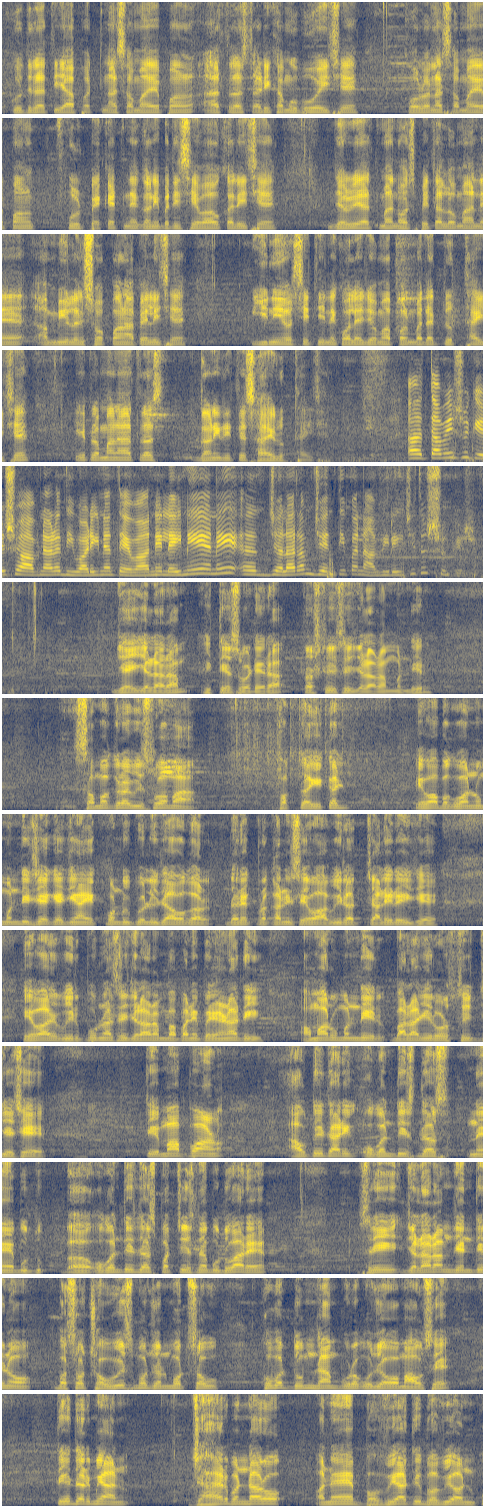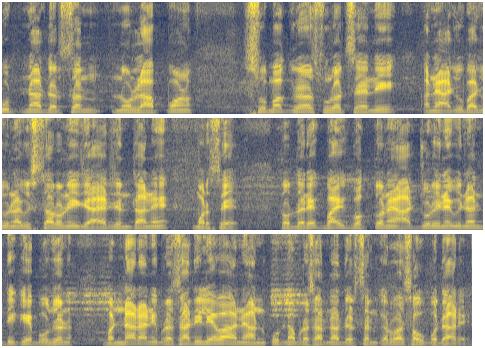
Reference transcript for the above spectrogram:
કુદરતી આફતના સમયે પણ આ ટ્રસ્ટ અડીખમ ઊભું હોય છે. કોરોના સમયે પણ ફૂડ પેકેટને ઘણી બધી સેવાઓ કરી છે. જરૂરિયાતમંદ હોસ્પિટલોમાં અને એમ્બ્યુલન્સો પણ આપેલી છે. યુનિવર્સિટીને કોલેજોમાં પણ મદદરૂપ થાય છે. એ પ્રમાણે આ ટ્રસ્ટ ઘણી રીતે સહાયરૂપ થાય છે. તમે શું કહેશો? આવનારા દિવાળીના તહેવારને લઈને અને જલારામ જયંતિ પણ આવી રહી છે તો શું કહેશો? જય જલારામ હિતેશ વડેરા ટ્રસ્ટી શ્રી જલારામ મંદિર. સમગ્ર વિશ્વમાં ફક્ત એક જ એવા ભગવાનનું મંદિર છે કે જ્યાં એક પણ રૂપિયો લીધા વગર દરેક પ્રકારની સેવા અવિરત ચાલી રહી છે. એવા વીરપુરના શ્રી જલારામ બાપાની પ્રેરણાથી અમારું મંદિર બાલાજી રોડ સ્થિત જે છે, તેમાં પણ આવતી તારીખ ઓગણત્રીસ દસ ને બુધ ઓગણત્રીસ દસ પચીસને બુધવારે શ્રી જલારામ જયંતિનો બસો છવ્વીસમો જન્મોત્સવ ખૂબ જ ધૂમધામપૂર્વક ઉજવવામાં આવશે. તે દરમિયાન જાહેર ભંડારો અને ભવ્યાતિ ભવ્ય અન્નકૂટના દર્શનનો લાભ પણ સમગ્ર સુરત શહેરની અને આજુબાજુના વિસ્તારોની જાહેર જનતાને મળશે. તો દરેક ભાવિક ભક્તોને હાથ જોડીને વિનંતી કે ભોજન ભંડારાની પ્રસાદી લેવા અને અન્નકૂટના પ્રસાદના દર્શન કરવા સૌ પધારે.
